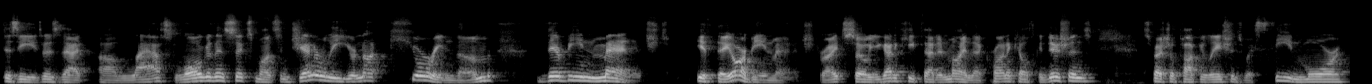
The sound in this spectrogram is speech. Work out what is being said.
diseases that uh, last longer than six months. And generally, you're not curing them. They're being managed if they are being managed, right? So you got to keep that in mind that chronic health conditions, special populations, we're seeing more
